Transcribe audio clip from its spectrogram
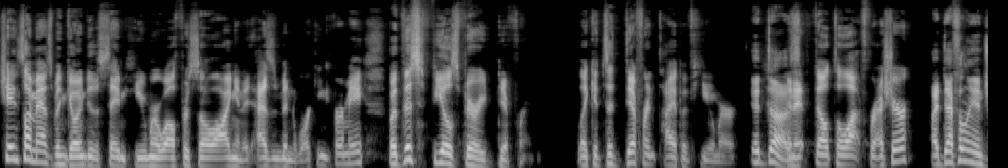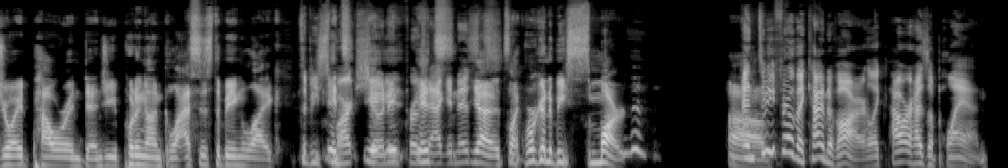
Chainsaw Man's been going to the same humor well for so long and it hasn't been working for me. But this feels very different. Like it's a different type of humor, It does. and it felt a lot fresher. I definitely enjoyed Power and Denji putting on glasses to being like To be smart shonen it- it's- protagonists. Yeah, it's like we're gonna be smart. and Um, to be fair, they kind of are. Like Power has a plan.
